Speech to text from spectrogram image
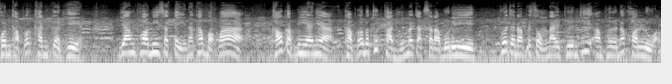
คนขับรถคันเกิดเหตุ ยังพอมีสตินะครับบอกว่า เขากับเมียเนี่ยขับรถบรรทุกถ่านหินมาจากสระบุรี เพื่อจะนำไปส่งในพื้นที่อำเภอนครหลวง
